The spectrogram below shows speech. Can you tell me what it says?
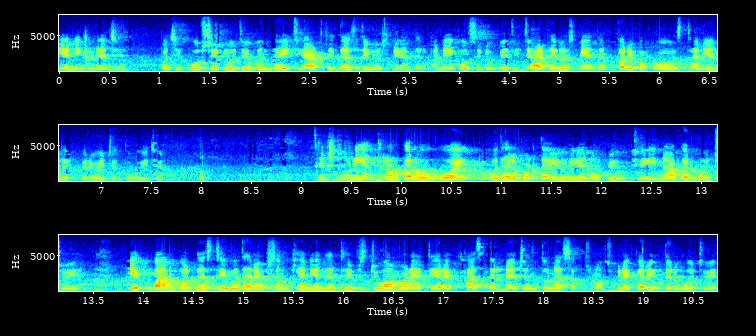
એ નીકળે છે. પછી કોશેટો જે બંધાય છે આઠથી દસ દિવસની અંદર અને એ કોશેટો બેથી ચાર દિવસની અંદર પરિપક્વ અવસ્થાની અંદર ફેરવાઈ જતો હોય છે. થ્રિપ્સનું નિયંત્રણ કરવું હોય તો વધારે પડતા યુરિયાનો ઉપયોગ છે એ ના કરવો જોઈએ. એક પાન ઉપર દસથી વધારે સંખ્યાની અંદર થ્રિપ્સ જોવા મળે ત્યારે ખાસ કરીને જંતુનાશકનો સ્પ્રે કરી જ દેવો જોઈએ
